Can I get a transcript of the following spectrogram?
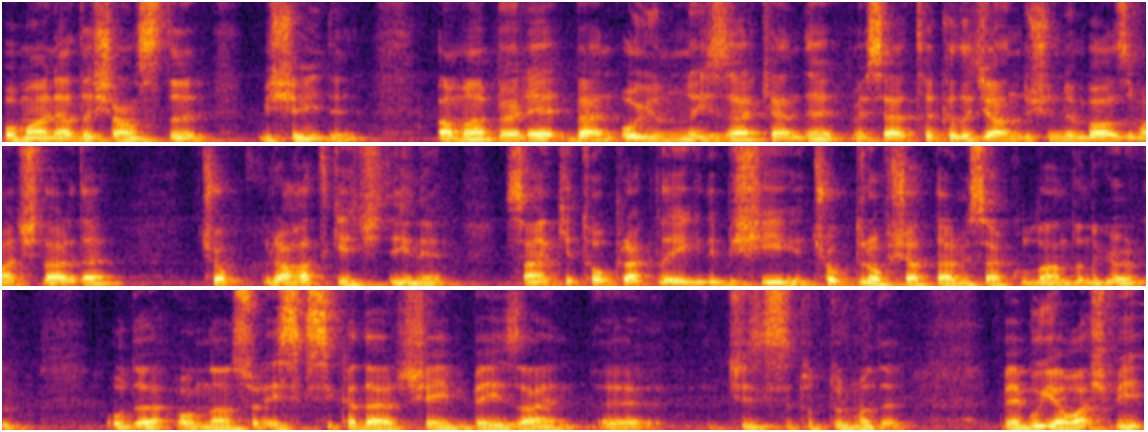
O manada şanslı bir şeydi. Ama böyle ben oyununu izlerken de mesela takılacağını düşündüğüm bazı maçlarda çok rahat geçtiğini, sanki toprakla ilgili bir şey, çok drop shotlar mesela kullandığını gördüm. O da ondan sonra eskisi kadar şey bir baseline e, çizgisi tutturmadı. Ve bu yavaş bir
